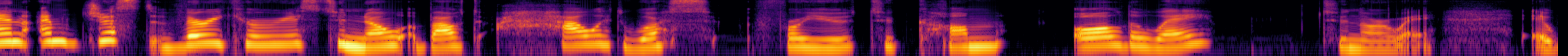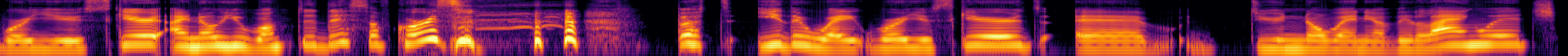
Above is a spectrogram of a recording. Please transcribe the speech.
And I'm just very curious to know about how it was for you to come all the way to Norway. Uh, Were you scared? I know you wanted this, of course. but either way, were you scared? Uh, do you know any of the language?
